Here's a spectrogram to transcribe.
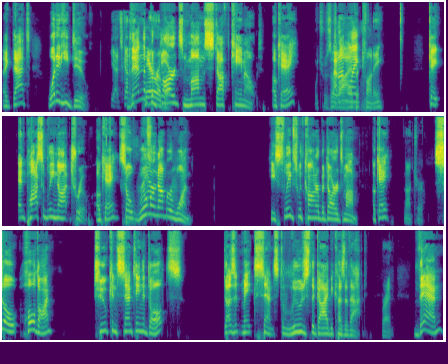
Like that, what did he do? Yeah, it's got to Then the Bedard's mom stuff came out. Okay. Which was a and lie, like, but funny. Okay. And possibly not true. Okay. So, rumor number one he sleeps with Connor Bedard's mom. Okay. Not true. So, hold on. Two consenting adults doesn't make sense to lose the guy because of that. Right. Then,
